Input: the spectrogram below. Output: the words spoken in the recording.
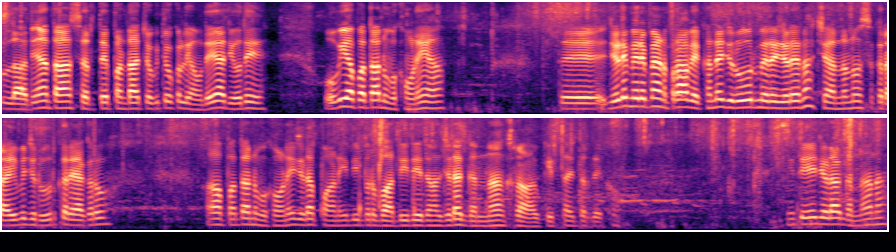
ਲਾਦੇ ਆ ਤਾਂ ਸਿਰ ਤੇ ਪੰਡਾ ਚੁੱਕ ਚੁੱਕ ਲਿਆਉਂਦੇ ਆ ਜੀ ਉਹਦੇ। ਉਹ ਵੀ ਆਪਾਂ ਤੁਹਾਨੂੰ ਵਿਖਾਉਣੇ ਆ। ਤੇ ਜਿਹੜੇ ਮੇਰੇ ਭੈਣ ਭਰਾ ਵੇਖਣ ਦੇ ਜਰੂਰ ਮੇਰੇ ਜਿਹੜੇ ਨਾ ਚੈਨਲ ਨੂੰ ਸਬਸਕ੍ਰਾਈਬ ਜਰੂਰ ਕਰਿਆ ਕਰੋ। ਆਪਾਂ ਤੁਹਾਨੂੰ ਵਿਖਾਉਣੇ ਜਿਹੜਾ ਪਾਣੀ ਦੀ ਬਰਬਾਦੀ ਦੇ ਨਾਲ ਜਿਹੜਾ ਗੰਨਾ ਖਰਾਬ ਕੀਤਾ ਇੱਧਰ ਦੇਖੋ। ਨਹੀਂ ਤੇ ਇਹ ਜਿਹੜਾ ਗੰਨਾ ਨਾ,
